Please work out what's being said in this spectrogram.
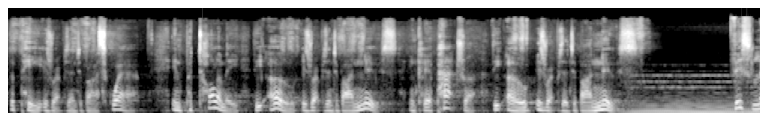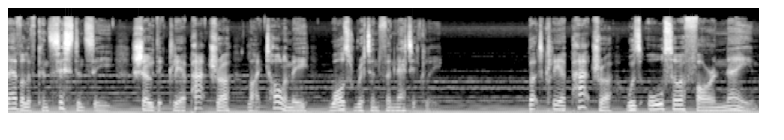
the P is represented by a square. In Ptolemy, the O is represented by a noose. In Cleopatra, the O is represented by a noose. This level of consistency showed that Cleopatra, like Ptolemy, was written phonetically. But Cleopatra was also a foreign name,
